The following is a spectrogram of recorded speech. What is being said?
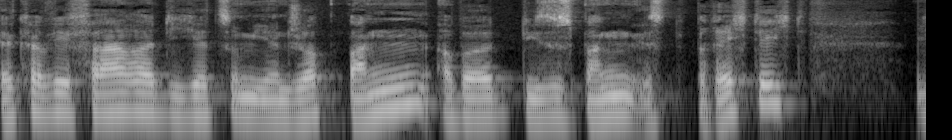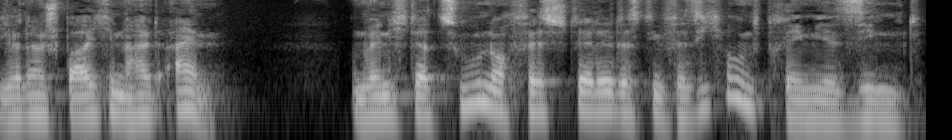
Lkw-Fahrer, die jetzt um ihren Job bangen, aber dieses Bangen ist berechtigt, ja, dann spare ich ihn halt ein. Und wenn ich dazu noch feststelle, dass die Versicherungsprämie sinkt,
